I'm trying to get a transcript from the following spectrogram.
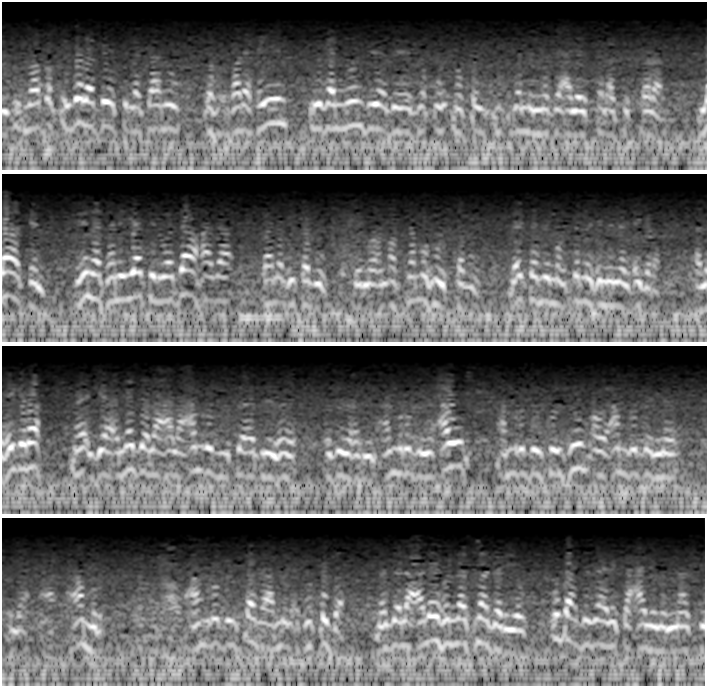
يقول ما بقي ولا بيت إلا كانوا فرحين يغنون بمقدم النبي عليه الصلاة والسلام. لكن هنا ثنيات الوداع هذا كان في تبوك. مقدمه من تبوك. ليس في مقدمة من الهجرة. الهجرة نزل على عمرو بن عمرو بن عوف عمرو بن كلثوم أو عمرو بن عمرو. عمرو بن كذا من في قبى نزل عليه الناس ما دريوا. وبعد ذلك علم الناس في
